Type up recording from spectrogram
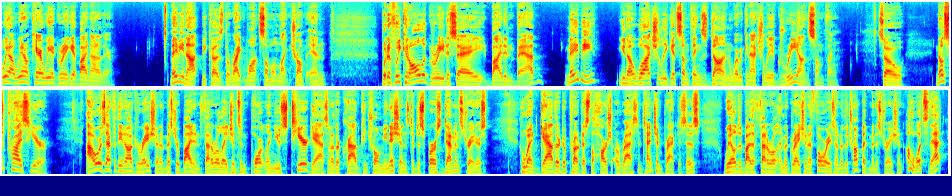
we, don't, we don't care, we agree, get Biden out of there. Maybe not because the right wants someone like Trump in. But if we can all agree to say Biden bad, maybe, you know, we'll actually get some things done where we can actually agree on something. So, no surprise here. Hours after the inauguration of Mr. Biden, federal agents in Portland used tear gas and other crowd control munitions to disperse demonstrators who had gathered to protest the harsh arrest and detention practices wielded by the federal immigration authorities under the Trump administration. Oh, what's that?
